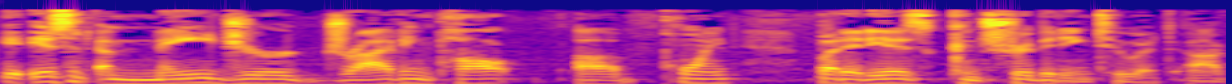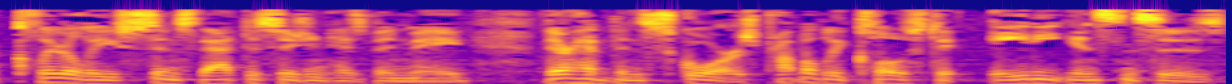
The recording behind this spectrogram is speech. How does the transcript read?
It isn't a major driving uh, point, but it is contributing to it. Uh, clearly, since that decision has been made, there have been scores, probably close to 80 instances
